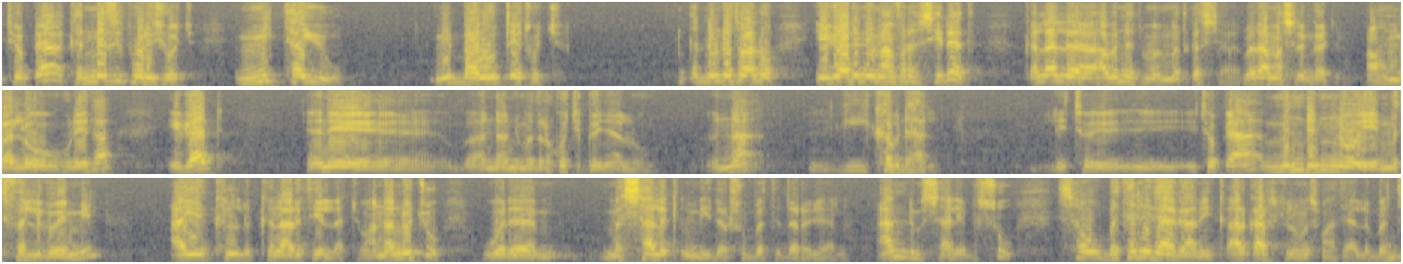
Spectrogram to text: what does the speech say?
ኢትዮጵያ ከነዚህ ፖሊሲዎች የሚታዩ የሚባሉ ውጤቶች ቅድም እንደተባለው ኢጋድን የማፍረስ ሂደት ቀላል አብነት መጥቀስ ይቻላል። በጣም አስደንጋጭ ነው። አሁን ባለው ሁኔታ ኢጋድ እኔ አንዳንድ መድረኮች ይገኛሉ እና ይከብድሃል። ኢትዮጵያ ምንድን ነው የምትፈልገው የሚል clarity የላቸው። አንዳንዶቹ ወደ መሳለቅ የሚደርሱበት ደረጃ አለ። አንድ ምሳሌ እሱ ሰው በተደጋጋሚ ቃርቃር ኪሎ መስማት ያለበት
